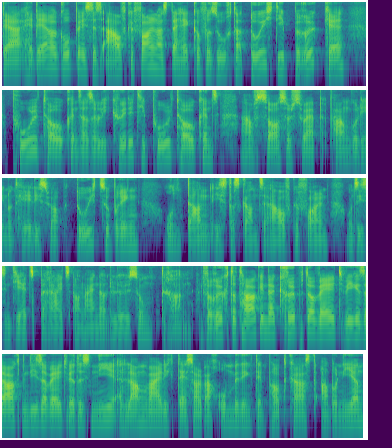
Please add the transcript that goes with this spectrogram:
Der Hedera-Gruppe ist es aufgefallen, als der Hacker versucht hat, durch die Brücke Pool-Tokens, also Liquidity Pool-Tokens auf SaucerSwap, Pangolin und Heliswap durchzubringen und dann ist das Ganze aufgefallen und sie sind jetzt bereits an einer Lösung dran. Ein verrückter Tag in der Kryptowelt. Wie gesagt, in dieser Welt wird es nie langweilig, deshalb auch unbedingt den Podcast abonnieren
